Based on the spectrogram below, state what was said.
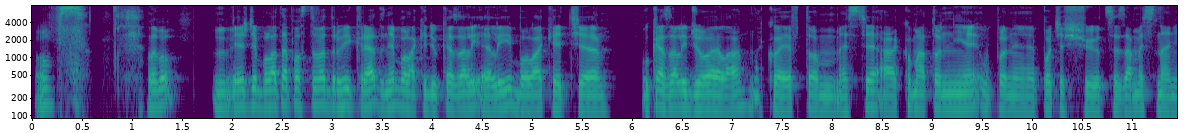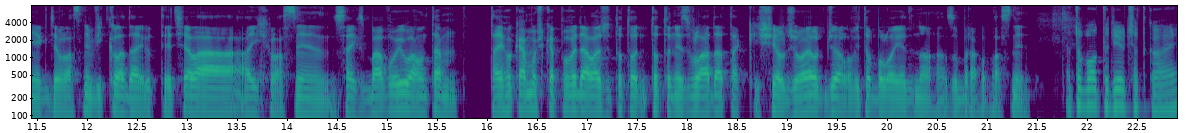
Ups. Lebo vieš, kde bola tá postava druhýkrát? Nebola, keď ukázali Eli, bola, keď ukázali Joela, ako je v tom meste a ako má to nie úplne potešujúce zamestnanie, kde vlastne vykladajú tie tela a ich vlastne sa ich zbavujú a on tam tá jeho kamoška povedala, že toto, toto nezvláda, tak išiel Joel, Joelovi to bolo jedno a zobral vlastne. A to bolo to dievčatko, hej?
